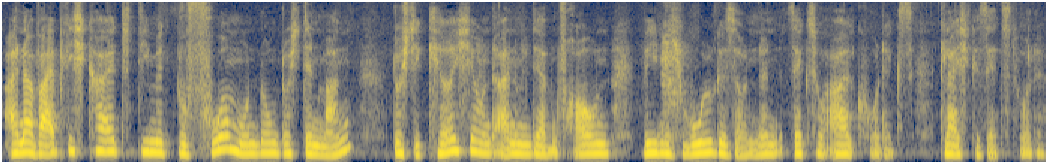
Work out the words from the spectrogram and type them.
Einer Weiblichkeit, die mit Bevormundung durch den Mann, durch die Kirche und einem der Frauen wenig wohlgesonnenen Sexualkodex gleichgesetzt wurde.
